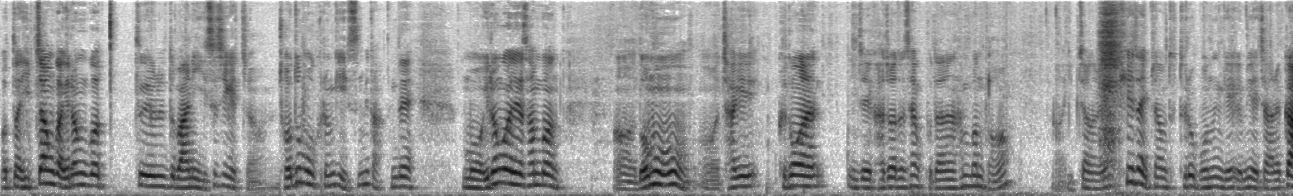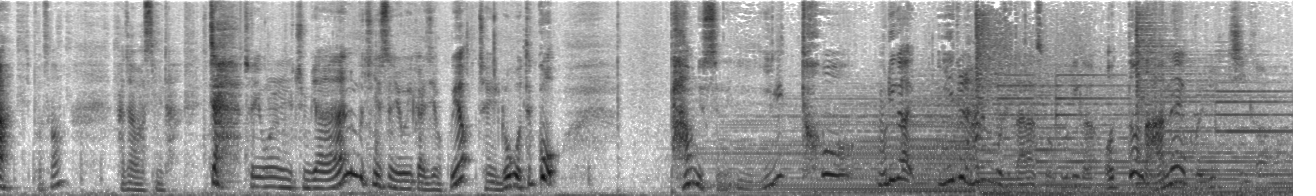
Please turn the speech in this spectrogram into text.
어떤 입장과 이런 것들도 많이 있으시겠죠. 저도 뭐 그런 게 있습니다. 근데 뭐 이런 거에 대해서 한번 어, 너무 어, 자기 그동안 이제 가져왔던 생각보다는 한 번더 어, 입장을 피해자 입장을 더 들어보는 게 의미가 있지 않을까 싶어서 가져왔습니다. 자, 저희 오늘 준비한 무친 뉴스는 여기까지였고요. 저희 로고 듣고 다음 뉴스는 이 일터 우리가 일을 하는 곳에 따라서 우리가 어떤 암에 걸릴지가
